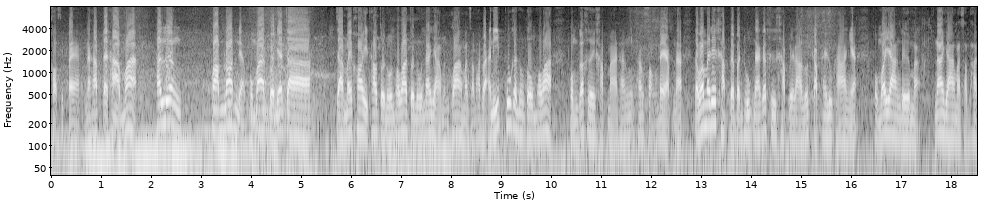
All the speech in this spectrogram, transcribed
ขอบ 18 นะครับ แต่ถามว่าถ้าเรื่องความร่อนเนี่ย ผมว่าตัวนี้จะจะไม่ค่อยเท่าตัวนู้น เพราะว่าตัวนู้นหน้ายางมันกว้างมันสัมผัสไว้อันนี้พูดกันตรงๆ เพราะว่าผมก็เคยขับมาทั้งทั้งสองแบบนะ แต่ว่าไม่ได้ขับแบบบรรทุกนะก็คือขับเวลารถกลับให้ลูกค้าอย่างเงี้ยผมว่ายางเดิมอะ หน้ายางมันสัมผัส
